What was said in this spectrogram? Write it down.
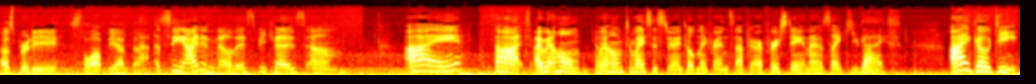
I was pretty sloppy at them. Uh, See, I didn't know this because um, I thought I went home. I went home to my sister and I told my friends after our first date, and I was like, "You guys, I go deep,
